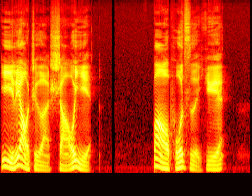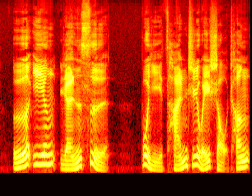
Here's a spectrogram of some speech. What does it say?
意料者少也。”鲍仆子曰：“鹅鹰人驷。”不以残肢为首称，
